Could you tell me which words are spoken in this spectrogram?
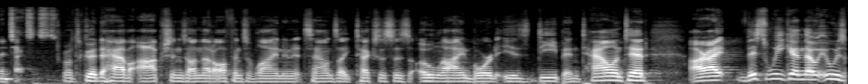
than Texas. Well, it's good to have options on that offensive line, and it sounds like Texas's O-line board is deep and talented. All right, this weekend, though, it was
